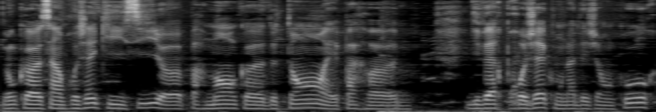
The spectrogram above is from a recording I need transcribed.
Donc euh, c'est un projet qui ici, euh, par manque de temps et par euh, divers projets qu'on a déjà en cours,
